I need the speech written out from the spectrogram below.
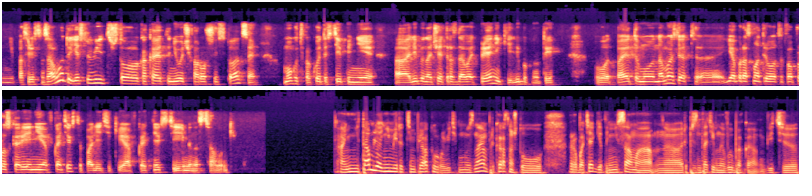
непосредственно заводу. Если увидят, что какая-то не очень хорошая ситуация, могут в какой-то степени а, либо начать раздавать пряники, либо кнуты. Вот, поэтому, на мой взгляд, э, я бы рассматривал этот вопрос скорее не в контексте политики, а в контексте именно социологии. А не там ли они мерят температуру? Ведь мы знаем прекрасно, что работяги это не самая э, репрезентативная выборка. Ведь э,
